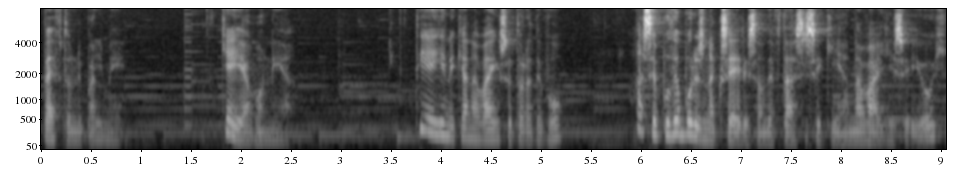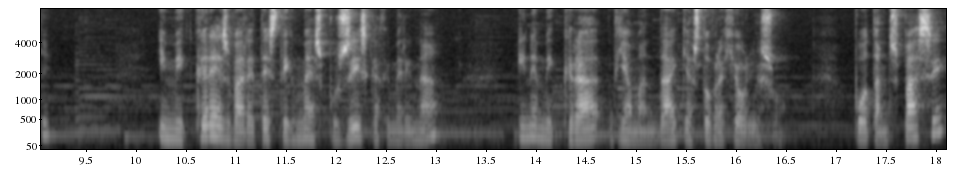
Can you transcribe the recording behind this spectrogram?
Πέφτουν οι παλμοί και η αγωνία. Τι έγινε και αναβάγισε το ραντεβού; Άσε που δεν μπορείς να ξέρεις αν δεν φτάσεις εκεί αν αναβάγισε ή όχι οι μικρές βαρετές στιγμές που ζεις καθημερινά είναι μικρά διαμαντάκια στο βραχιόλι σου, που όταν σπάσει,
